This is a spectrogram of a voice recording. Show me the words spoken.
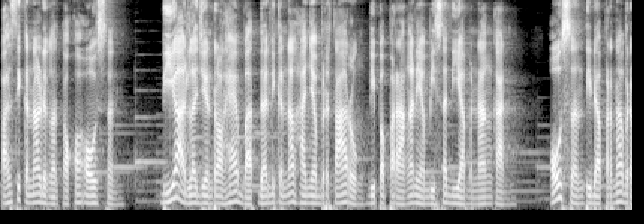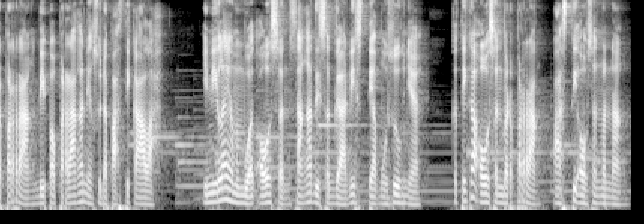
pasti kenal dengan tokoh Ocean. Dia adalah jenderal hebat dan dikenal hanya bertarung di peperangan yang bisa dia menangkan. Ocean tidak pernah berperang di peperangan yang sudah pasti kalah. Inilah yang membuat Ocean sangat disegani setiap musuhnya. Ketika Ocean berperang, pasti Ocean menang.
